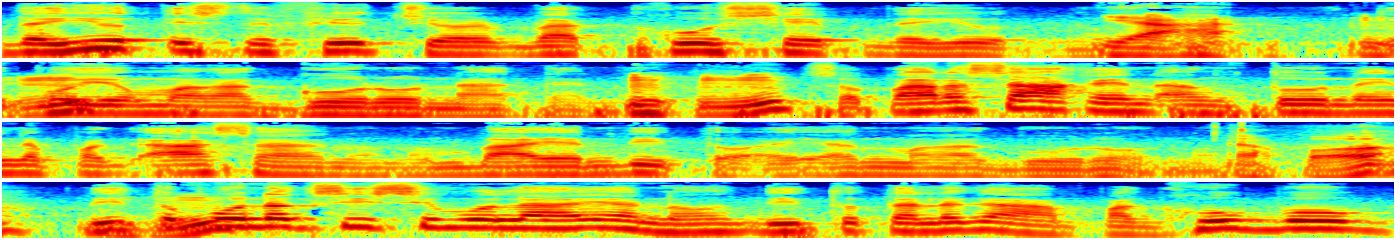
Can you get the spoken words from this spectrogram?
The youth is the future, but who shaped the youth? No? Yan. Ito po yung mga guro natin. Mhm. So para sa akin, ang tunay na pag-asa no, ng bayan dito ay ang mga guro. No? Apo. Dito po nagsisimula yan. No? Dito talaga ang paghubog,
